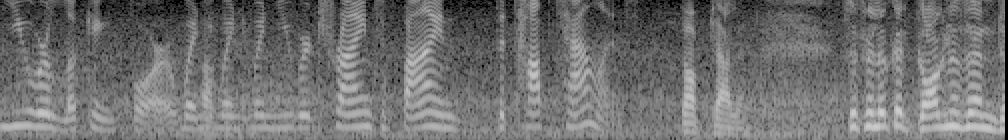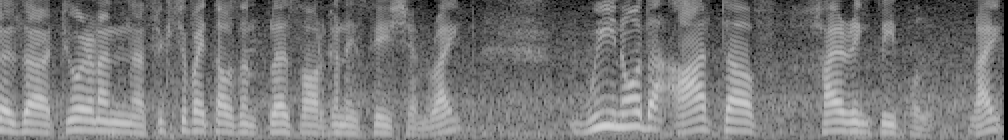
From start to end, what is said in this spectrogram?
you were looking for when, okay. when, when you were trying to find the top talent? Top talent. So if you look at Cognizant as a 265,000 plus organization, right? We know the art of hiring people, right?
